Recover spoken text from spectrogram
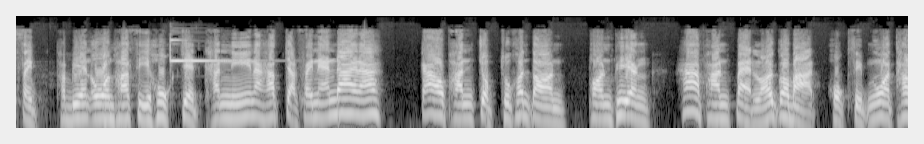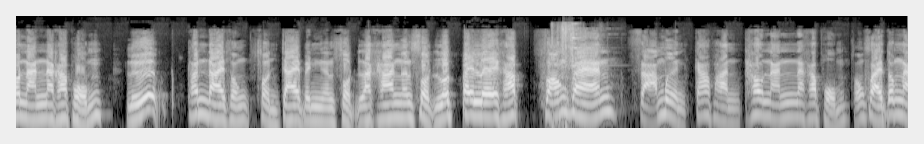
20 ทะเบียนโอนภาษี 67 คันนี้นะครับ จัดไฟแนนซ์ได้นะ 9,000 จบทุกขั้นตอนผ่อนเพียง 5,800 กว่าบาท 60 งวดเท่านั้นนะครับผม หรือท่านใดสนสนใจเป็นเงินสดราคาเงินสดลดไปเลยครับ 2 3 9 0 0 0 เท่านั้นนะครับผม สงสัยตรงไหน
